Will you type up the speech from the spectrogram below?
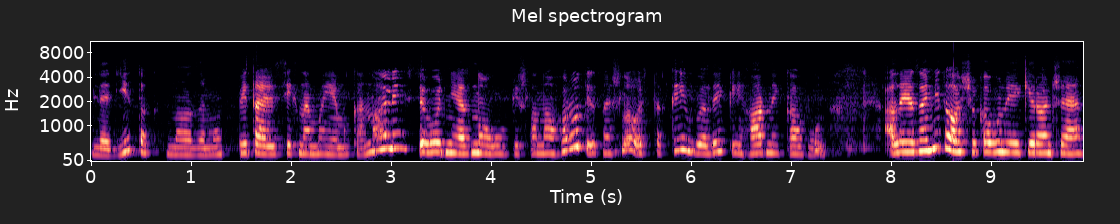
для діток на зиму. Вітаю всіх на моєму каналі. Сьогодні я знову пішла на огород і знайшла ось такий великий гарний кавун. Але я замітила, що кавуни, які раніше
